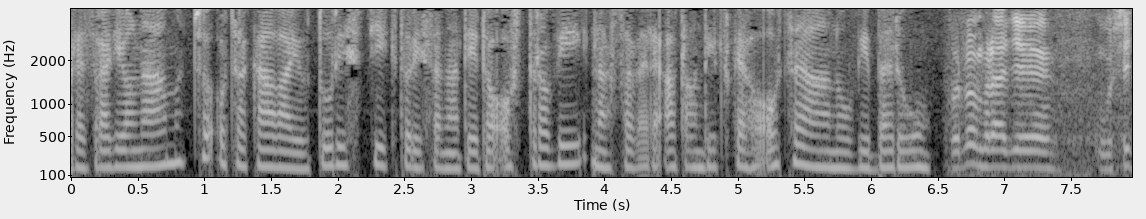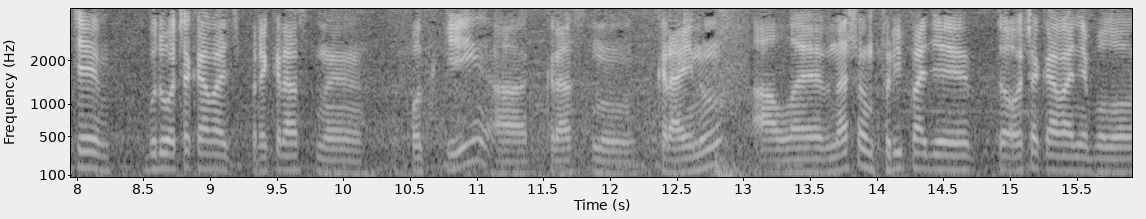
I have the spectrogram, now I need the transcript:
Prezradil nám, čo očakávajú turisti, ktorí sa na tieto ostrovy na severe Atlantického oceánu vyberú. V prvom rade určite budú očakávať prekrásne fotky a krásnu krajinu, ale v našom prípade to očakávanie bolo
